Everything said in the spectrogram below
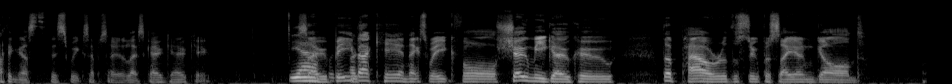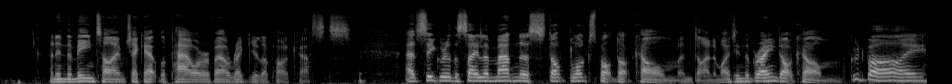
I think that's this week's episode of Let's Go Goku. Yeah. so be back here next week for Show Me Goku, the power of the Super Saiyan God. And in the meantime, check out the power of our regular podcasts at Secret of the Sailor Madness.blogspot.com and dynamitingthebrain.com. Goodbye.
